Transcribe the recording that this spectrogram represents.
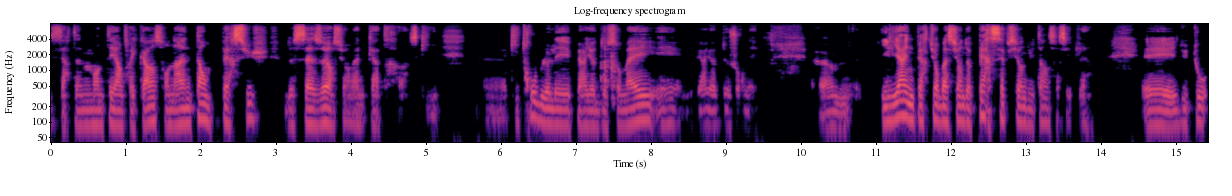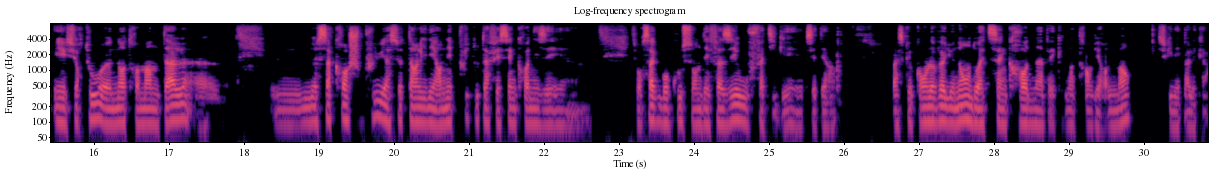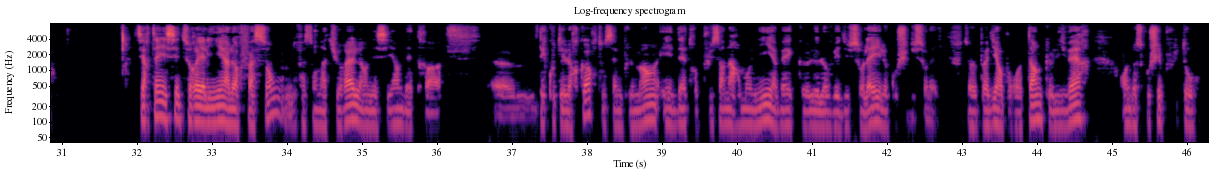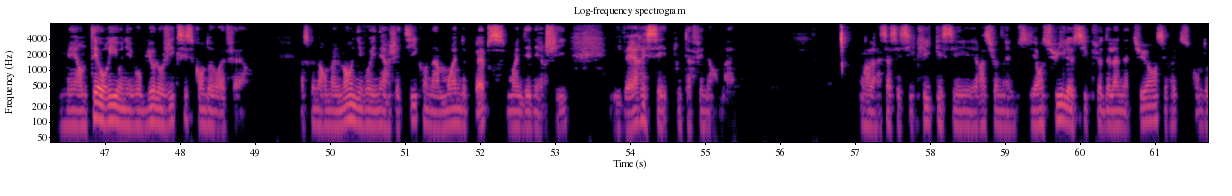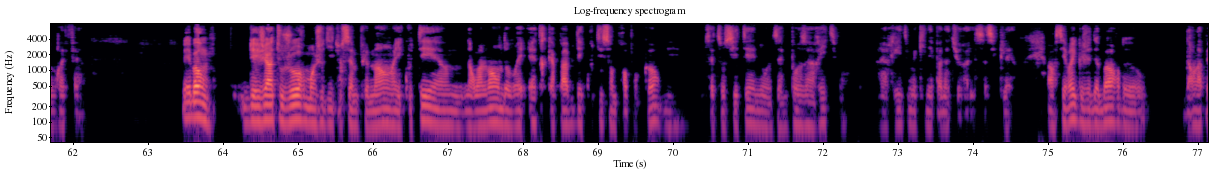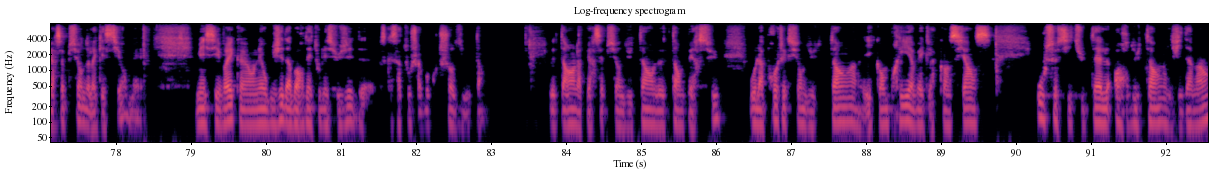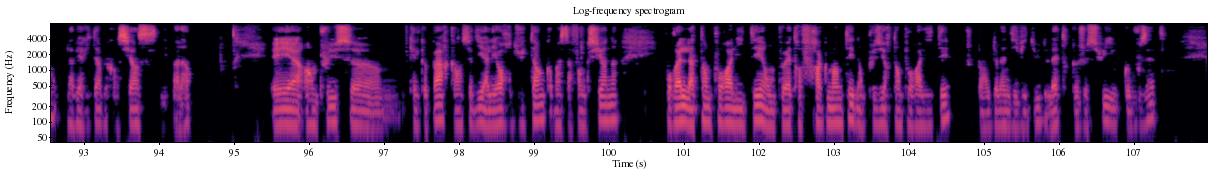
certaines montées en fréquence, on a un temps perçu de 16 heures sur 24, ce qui, euh, qui trouble les périodes de sommeil et les périodes de journée. Euh, il y a une perturbation de perception du temps, ça c'est clair. Et du tout, et surtout euh, notre mental ne s'accroche plus à ce temps linéaire, n'est plus tout à fait synchronisé. C'est pour ça que beaucoup sont déphasés ou fatigués, etc parce que qu'on le veuille ou non, on doit être synchrone avec notre environnement, ce qui n'est pas le cas. Certains essaient de se réaligner à leur façon, de façon naturelle, en essayant d'être, euh, euh, d'écouter leur corps tout simplement et d'être plus en harmonie avec le lever du soleil, le coucher du soleil. Ça ne veut pas dire pour autant que l'hiver on doit se coucher plus tôt. Mais en théorie, au niveau biologique, c'est ce qu'on devrait faire. Parce que normalement, au niveau énergétique, on a moins de peps, moins d'énergie l'hiver, et c'est tout à fait normal. Voilà, ça c'est cyclique et c'est rationnel. Si on suit le cycle de la nature, c'est vrai que ce qu'on devrait faire. Mais bon, déjà toujours, moi je dis tout simplement, écoutez, hein, normalement on devrait être capable d'écouter son propre corps, mais cette société nous impose un rythme, un rythme qui n'est pas naturel, ça c'est clair. Alors c'est vrai que j'ai d'abord dans la perception de la question, mais, c'est vrai qu'on est obligé d'aborder tous les sujets parce que ça touche à beaucoup de choses, le temps. Le temps, la perception du temps, le temps perçu, ou la projection du temps, y compris avec la conscience, où se situe-t-elle hors du temps, évidemment, la véritable conscience n'est pas là. Et euh, en plus, euh, quelque part, quand on se dit aller hors du temps, comment ça fonctionne, pour elle, la temporalité, on peut être fragmenté dans plusieurs temporalités. Je parle de l'individu, de l'être que je suis ou que vous êtes.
